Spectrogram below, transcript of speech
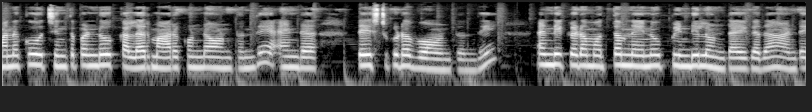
మనకు చింతపండు కలర్ మారకుండా ఉంటుంది అండ్ టేస్ట్ కూడా బాగుంటుంది. అండ్ ఇక్కడ మొత్తం నేను పిండిలు ఉంటాయి కదా అంటే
